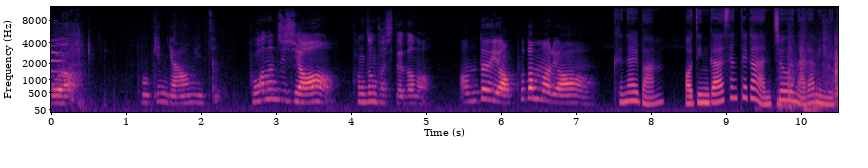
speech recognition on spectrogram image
뭐야? 보긴 야옹이지. 뭐 하는 짓이야? 당장 다시 내놔. 안 돼, 얘 아프단 말이야. 그날 밤 어딘가 상태가 안 좋은 아람입니다.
